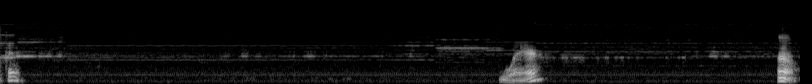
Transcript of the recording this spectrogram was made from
Okay. Where? Oh.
